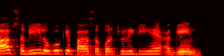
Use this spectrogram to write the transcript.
आप सभी लोगों के पास अपॉर्चुनिटी है अगेन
